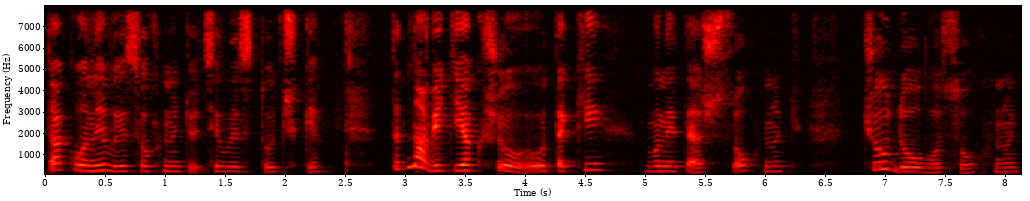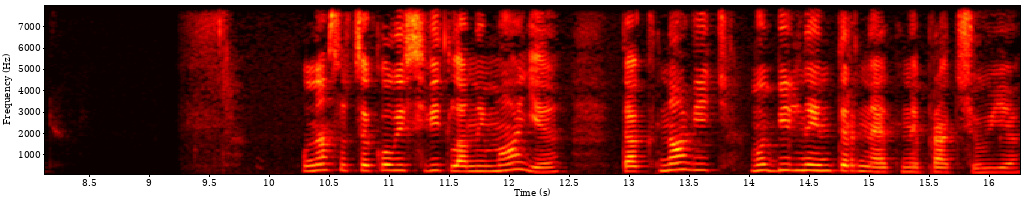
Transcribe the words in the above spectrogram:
так вони висохнуть оці листочки. Та навіть якщо отакі, вони теж сохнуть, чудово сохнуть. У нас оце коли світла немає, так навіть мобільний інтернет не працює.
